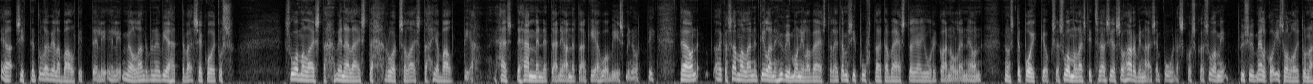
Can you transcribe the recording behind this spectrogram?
Ja sitten tulee vielä baltit, eli, eli me ollaan tämmöinen viehättävä sekoitus suomalaista, venäläistä, ruotsalaista ja balttia. Hän sitten hämmennetään ja annetaan kiehua viisi minuuttia. Tämä on aika samanlainen tilanne hyvin monilla väestöillä. Ei tämmöisiä puhtaita väestöjä juurikaan ole. Ne on, ne on sitten poikkeuksia. Suomalaiset itse asiassa on harvinaisen puhdas, koska Suomi pysyy melko isoloituna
